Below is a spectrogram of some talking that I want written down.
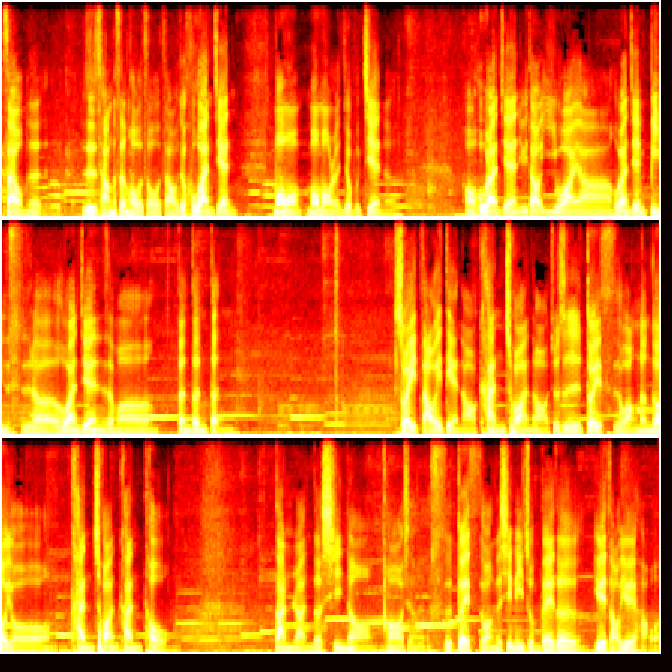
在我们的日常生活周遭，就忽然间某某某某人就不见了，好，忽然间遇到意外啊，忽然间病死了，忽然间什么等等等，所以早一点哦，看穿哦，就是对死亡能够有看穿、看透、淡然的心哦，哦，死对死亡的心理准备，这越早越好啊。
